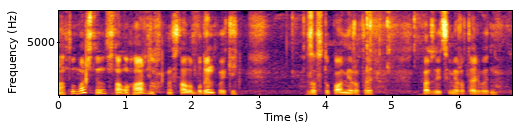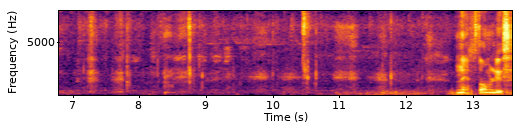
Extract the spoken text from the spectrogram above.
А тут, бачите, стало гарно, не стало будинку, який заступав міротель. Тепер звідси міротель видно. Не втомлююсь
